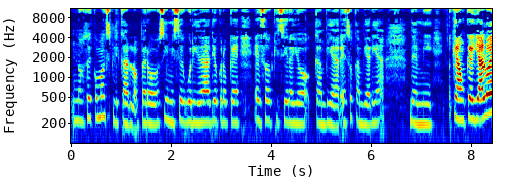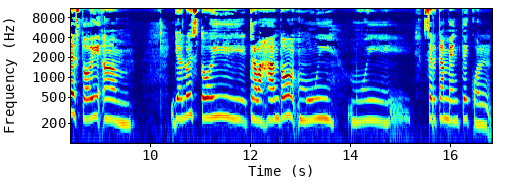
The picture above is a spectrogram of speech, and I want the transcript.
no sé cómo explicarlo, pero sí, mi seguridad, yo creo que eso quisiera yo cambiar, eso cambiaría de mí, que aunque ya lo estoy... ya lo estoy trabajando muy, muy cercamente con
